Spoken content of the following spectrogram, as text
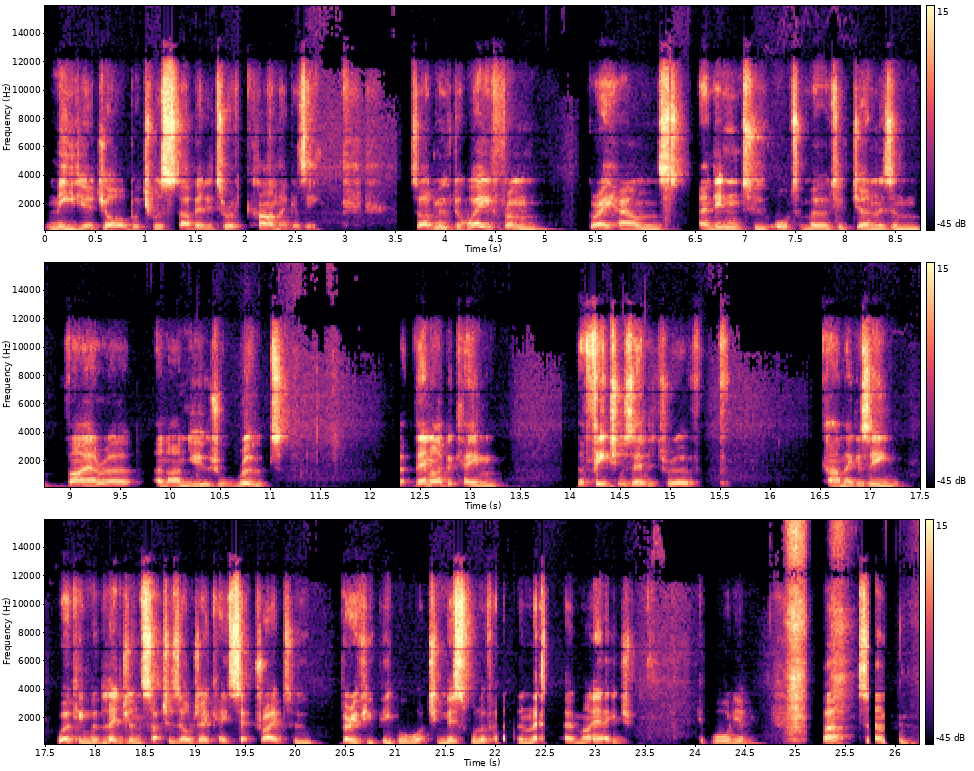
media job, which was sub editor of Car Magazine. So I'd moved away from greyhounds and into automotive journalism via a, an unusual route. But then I became the features editor of Car Magazine, working with legends such as LJK Setright, who very few people watching this will have heard unless they're my age, Edwardian. But um,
